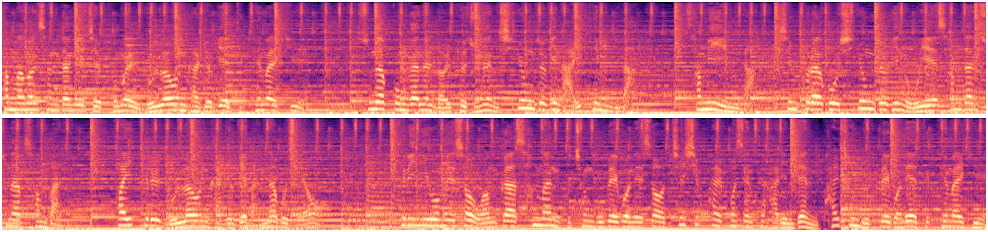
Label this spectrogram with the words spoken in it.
3만원 상당의 제품을 놀라운 가격에 득템할 기회 수납 공간을 넓혀주는 실용적인 아이템입니다. 3위입니다. 심플하고 실용적인 5의 3단 수납 선반 화이트를 놀라운 가격에 만나보세요. 트리니움에서 원가 39,900원에서 78% 할인된 8,600원에 득템할 기회.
